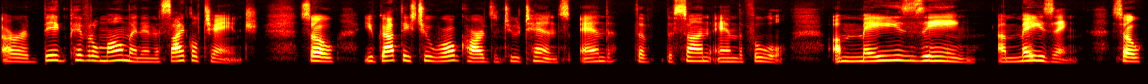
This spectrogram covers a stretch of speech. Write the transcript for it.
are a big pivotal moment in a cycle change. So you've got these two world cards and two tens, and the, the sun and the fool. Amazing. Amazing. So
